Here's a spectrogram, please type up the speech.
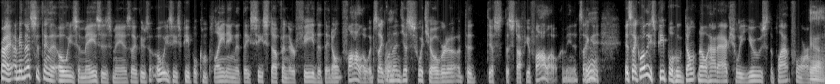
Right. I mean, that's the thing that always amazes me is like there's always these people complaining that they see stuff in their feed that they don't follow. It's like, right. well, then just switch over to to just the stuff you follow. I mean, it's like yeah. it's like all these people who don't know how to actually use the platform. Yeah.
